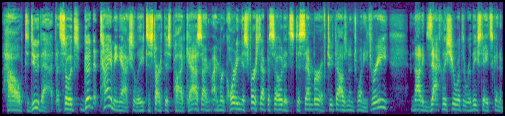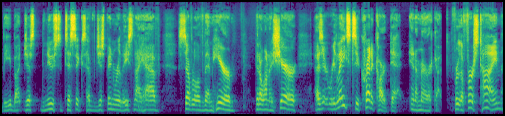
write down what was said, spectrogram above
how to do that. So it's good timing actually to start this podcast. I'm, I'm recording this first episode. It's December of 2023. I'm not exactly sure what the release date is going to be, but just the new statistics have just been released, and I have several of them here that I want to share as it relates to credit card debt in America. For the first time,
